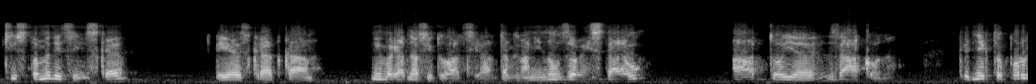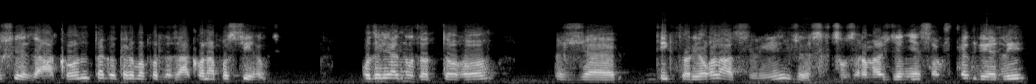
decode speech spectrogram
čisto medicínske. Je skrátka mimoriadná situácia, tzv. núdzový stav a to je zákon. Keď niekto porušuje zákon, tak ho treba podľa zákona postihnúť. Odhliadnúť od toho, že tí, ktorí ohlásili, že chcú zhromaždenie, sa už predviedli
